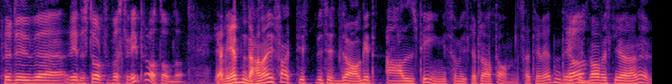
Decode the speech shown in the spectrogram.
För du, eh, Ridderstolpe, vad ska vi prata om då? Jag vet inte, han har ju faktiskt precis dragit allting som vi ska prata om. Så att jag vet inte Ja. riktigt vad vi ska göra nu.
